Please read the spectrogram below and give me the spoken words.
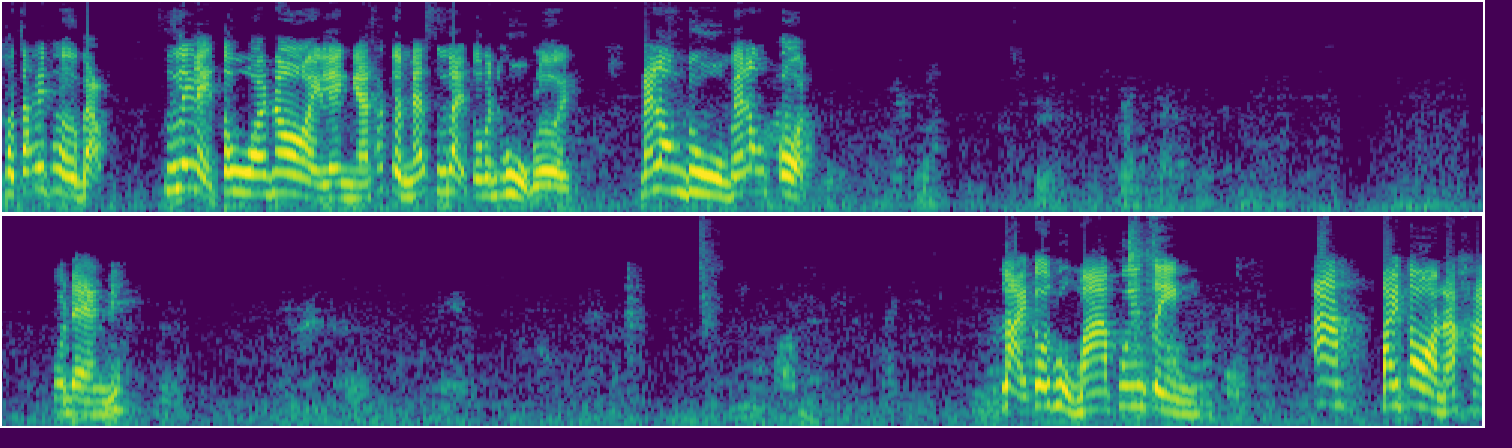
เขาจะให้เธอแบบ ซื้อหลายๆตัวหน่อยอะไรเงี้ยถ้าเกิดแม่ซื้อหลายตัวมันถูกเลย แม่ลองดูแม่ลองกด ตัวแดงนี่หลายตัวถูกมากพูดจริงๆอะไปต่อนะคะ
